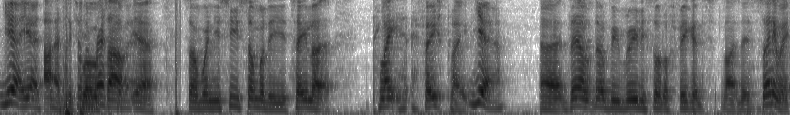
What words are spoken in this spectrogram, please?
Yeah, yeah. To, as it the grows rest out. it. Yeah. So when you see somebody tailor plate face plates, Yeah. uh, they'll they'll be really sort of figured like this. So anyway,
